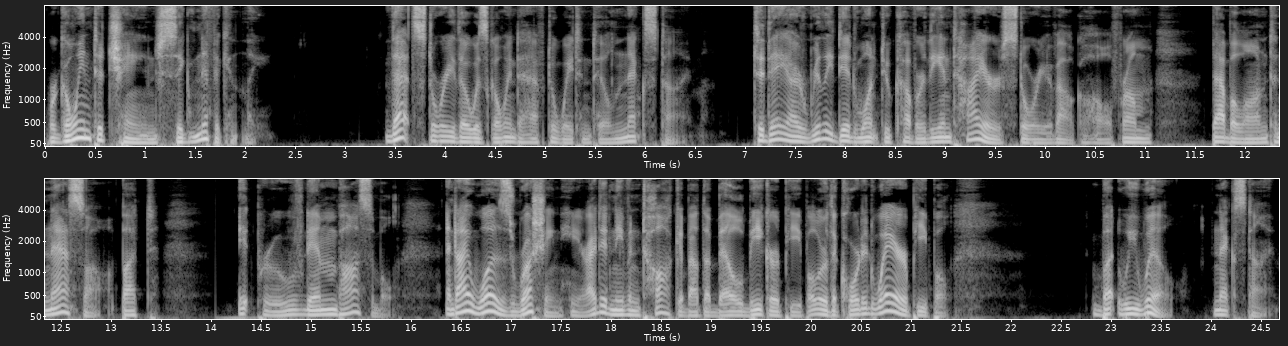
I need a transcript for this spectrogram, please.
were going to change significantly. That story, though, is going to have to wait until next time. Today, I really did want to cover the entire story of alcohol from Babylon to Nassau, but it proved impossible. And I was rushing here. I didn't even talk about the Bell Beaker people or the corded ware people. But we will next time.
